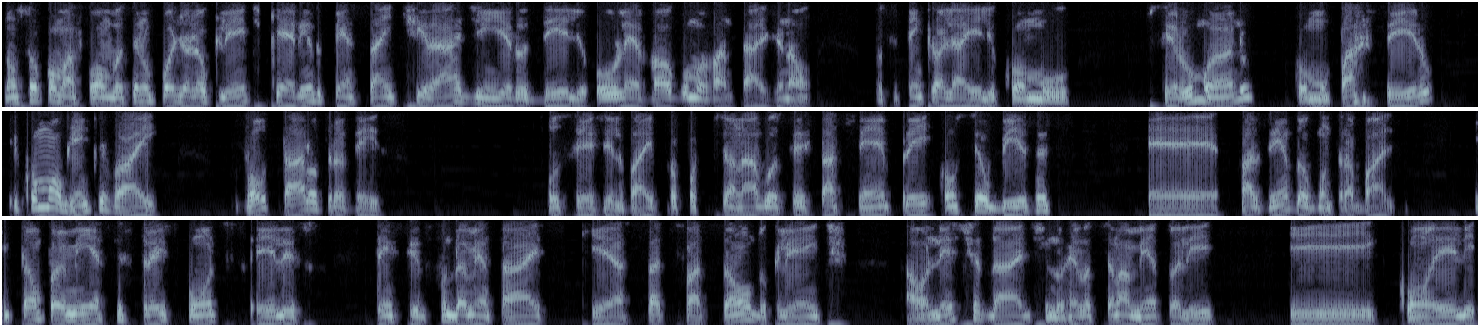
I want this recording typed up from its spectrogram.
não só como uma forma, você não pode olhar o cliente querendo pensar em tirar dinheiro dele ou levar alguma vantagem, não. Você tem que olhar ele como ser humano, como um parceiro e como alguém que vai voltar outra vez. Ou seja, ele vai proporcionar você estar sempre com seu business é, fazendo algum trabalho. Então, para mim, esses três pontos, eles têm sido fundamentais, que é a satisfação do cliente, a honestidade no relacionamento ali e com ele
